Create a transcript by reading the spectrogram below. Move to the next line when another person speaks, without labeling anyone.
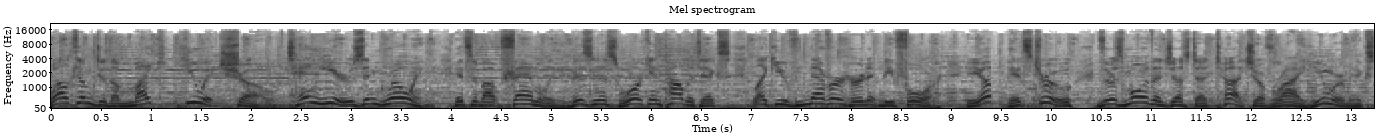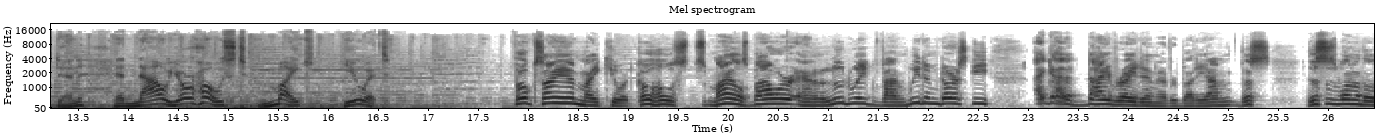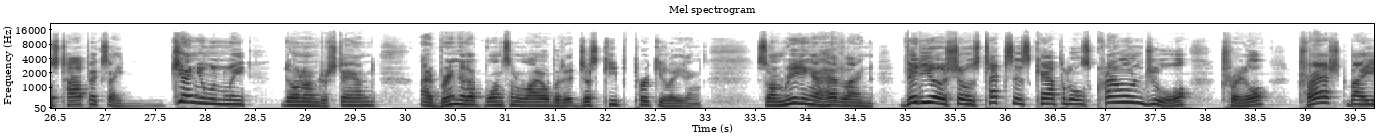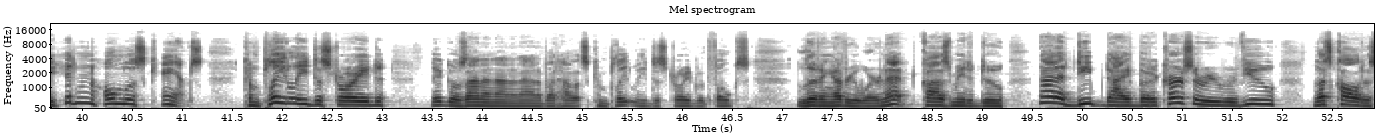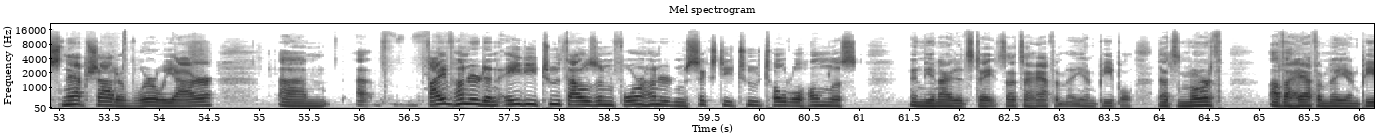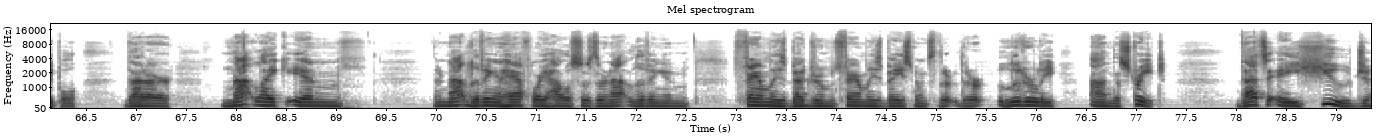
Welcome to the Mike Hewitt Show. 10 years and growing. It's about family, business, work, and politics like you've never heard it before. Yep, it's true. There's more than just a touch of wry humor mixed in. And now, your host, Mike Hewitt.
Folks, I am Mike Hewitt, co hosts Miles Bauer and Ludwig von Wiedemdorski. I gotta dive right in, everybody. I'm this this is one of those topics I genuinely don't understand. I bring it up once in a while, but it just keeps percolating. So I'm reading a headline Video shows Texas Capitol's crown jewel trail trashed by hidden homeless camps, completely destroyed. It goes on and on and on about how it's completely destroyed with folks living everywhere. And that caused me to do not a deep dive, but a cursory review. Let's call it a snapshot of where we are. Um, uh, 582,462 total homeless in the United States. That's a half a million people. That's north of a half a million people that are not like in, they're not living in halfway houses. They're not living in families' bedrooms, families' basements. They're, they're literally on the street. That's a huge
